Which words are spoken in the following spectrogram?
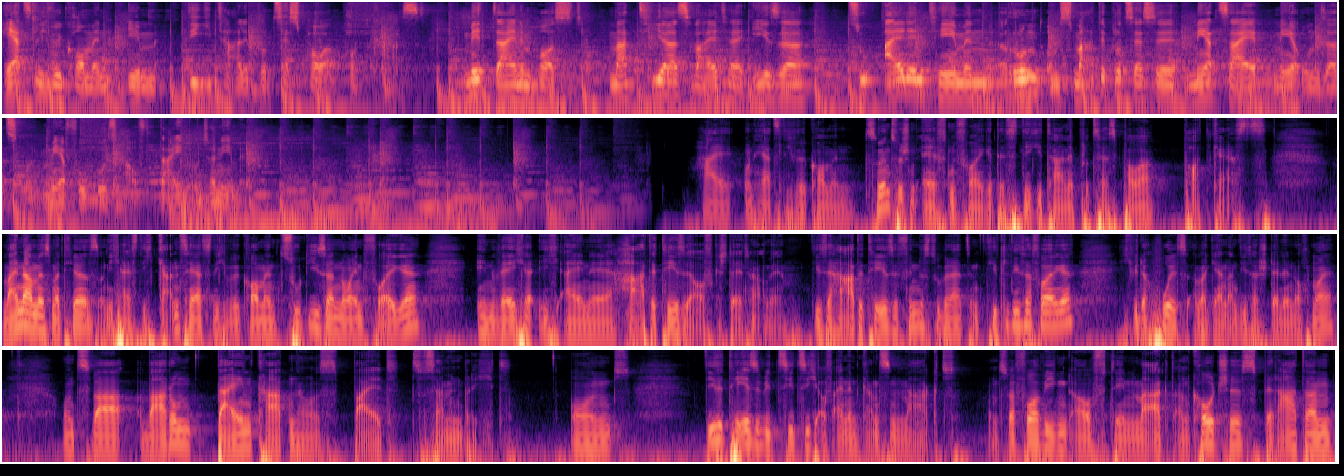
Herzlich willkommen im Digitale Prozesspower Podcast mit deinem Host Matthias Walter Eser zu all den Themen rund um smarte Prozesse, mehr Zeit, mehr Umsatz und mehr Fokus auf dein Unternehmen. Hi und herzlich willkommen zur inzwischen elften Folge des Digitale Prozesspower Podcasts. Mein Name ist Matthias und ich heiße dich ganz herzlich willkommen zu dieser neuen Folge, in welcher ich eine harte These aufgestellt habe. Diese harte These findest du bereits im Titel dieser Folge. Ich wiederhole es aber gern an dieser Stelle nochmal. Und zwar, warum dein Kartenhaus bald zusammenbricht. Und diese These bezieht sich auf einen ganzen Markt. Und zwar vorwiegend auf den Markt an Coaches, Beratern,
